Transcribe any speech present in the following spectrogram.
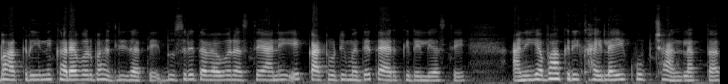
भाकरी निखाऱ्यावर भाजली जाते दुसरी तव्यावर असते आणि एक काठोटीमध्ये तयार केलेली असते. आणि ह्या भाकरी खायलाही खूप छान लागतात.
